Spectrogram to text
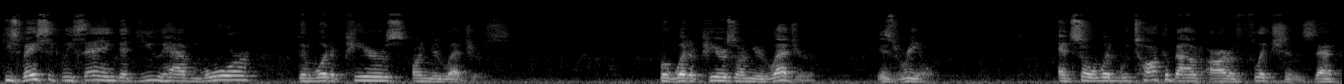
he's basically saying that you have more than what appears on your ledgers. But what appears on your ledger is real. And so when we talk about our afflictions, that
